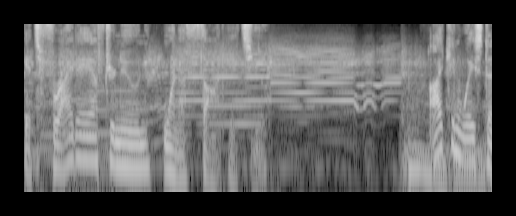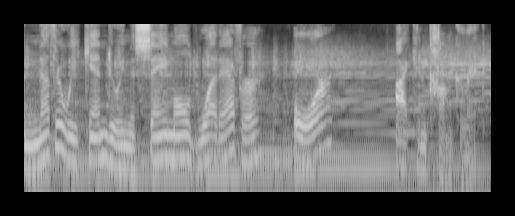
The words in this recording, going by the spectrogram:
It's Friday afternoon when a thought hits you. I can waste another weekend doing the same old whatever, or I can conquer it.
